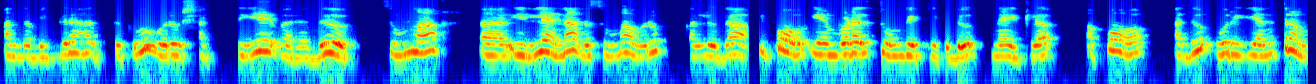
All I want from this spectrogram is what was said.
அந்த விக்கிரகத்துக்கு ஒரு சக்தியே வருது. சும்மா ஆஹ் இல்லைன்னா அது சும்மா ஒரு கல்லுதான் இப்போ என் உடல் தூங்கிட்டு இருக்குது நைட்ல. அப்போ அது ஒரு யந்திரம்.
